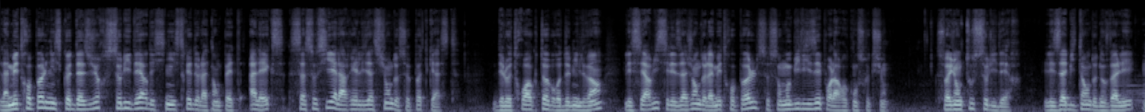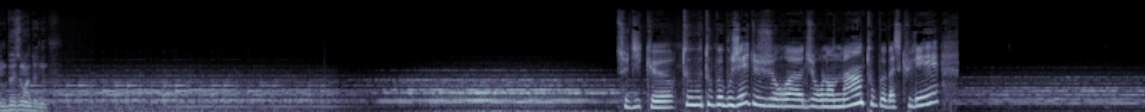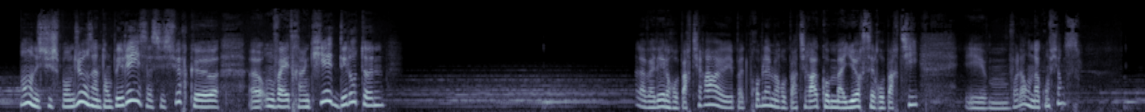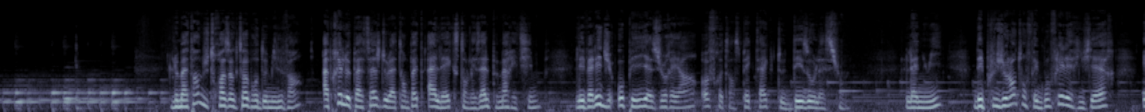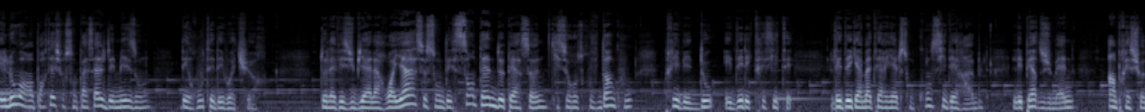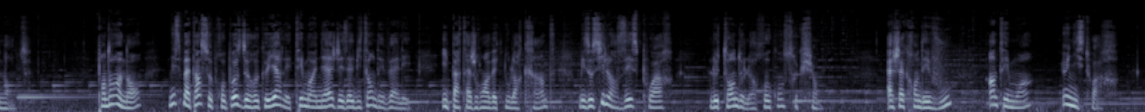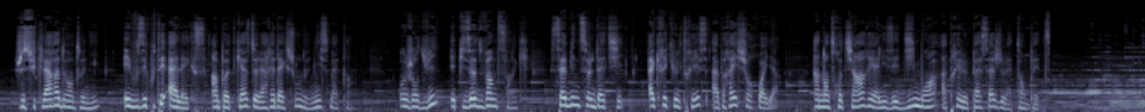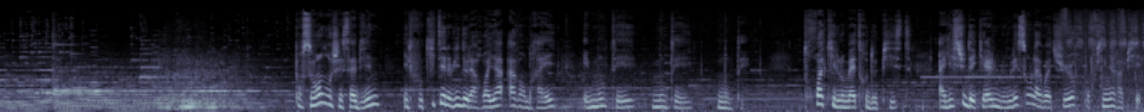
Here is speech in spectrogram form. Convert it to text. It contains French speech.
La métropole Nice-Côte d'Azur, solidaire des sinistrés de la tempête Alex, s'associe à la réalisation de ce podcast. Dès le 3 octobre 2020, les services et les agents de la métropole se sont mobilisés pour la reconstruction. Soyons tous solidaires. Les habitants de nos vallées ont besoin de nous. se dit que tout, peut bouger euh, du jour au lendemain, tout peut basculer. On est suspendu aux intempéries, ça c'est sûr que euh, on va être inquiet dès l'automne. La vallée, elle repartira, a pas de problème, elle repartira comme ailleurs, c'est reparti. Et euh, voilà, on a confiance. Le matin du 3 octobre 2020, après le passage de la tempête Alex dans les Alpes-Maritimes, les vallées du haut pays azuréen offrent un spectacle de désolation. La nuit, des pluies violentes ont fait gonfler les rivières et l'eau a emporté sur son passage des maisons, des routes et des voitures. De la Vésubie à la Roya, ce sont des centaines de personnes qui se retrouvent d'un coup privées d'eau et d'électricité. Les dégâts matériels sont considérables, les pertes humaines impressionnantes. Pendant un an, Nice Matin se propose de recueillir les témoignages des habitants des vallées. Ils partageront avec nous leurs craintes, mais aussi leurs espoirs, le temps de leur reconstruction. À chaque rendez-vous, un témoin, une histoire. Je suis Clara de Antony et vous écoutez Alex, un podcast de la rédaction de Nice Matin. Aujourd'hui, épisode 25. Sabine Soldati, agricultrice à Breil-sur-Roya. Un entretien réalisé dix mois après le passage de la tempête. Pour se rendre chez Sabine, il faut quitter le lit de la Roya avant Breil et monter, monter, monter. 3 km de piste, à l'issue desquelles nous laissons la voiture pour finir à pied.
